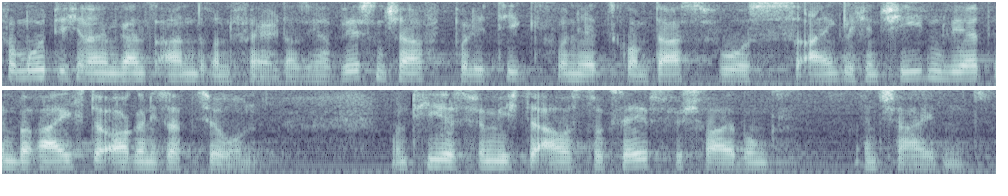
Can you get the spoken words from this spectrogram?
vermute ich in einem ganz anderen Feld. Also ich habe Wissenschaft, Politik und jetzt kommt das, wo es eigentlich entschieden wird, im Bereich der Organisation. Und hier ist für mich der Ausdruck Selbstbeschreibung entscheidend.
